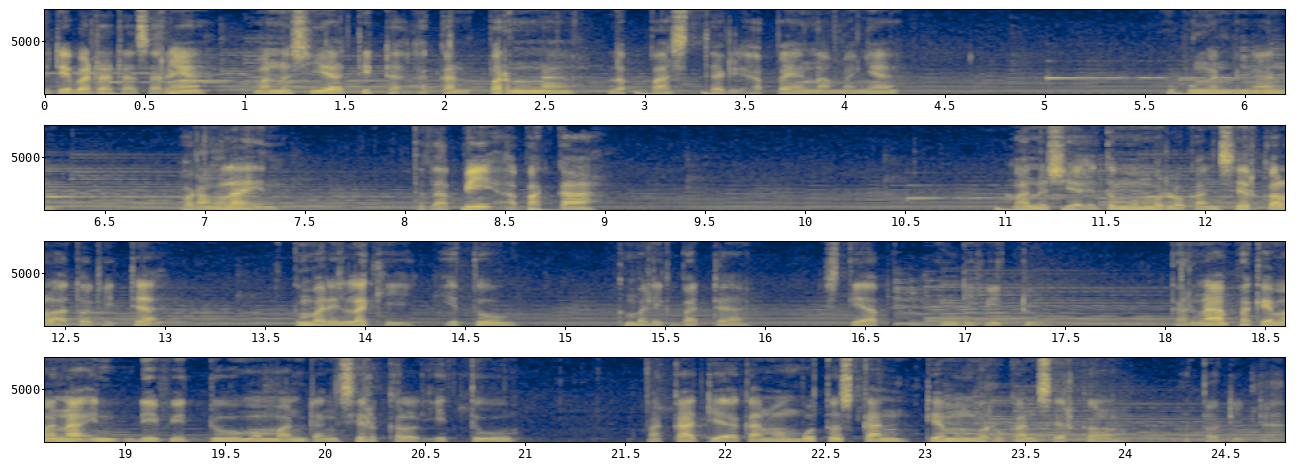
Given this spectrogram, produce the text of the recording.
Jadi pada dasarnya manusia tidak akan pernah lepas dari apa yang namanya hubungan dengan orang lain. Tetapi apakah manusia itu memerlukan circle atau tidak? Kembali lagi, itu kembali kepada setiap individu. Karena bagaimana individu memandang circle itu, maka dia akan memutuskan dia memerlukan circle atau tidak.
